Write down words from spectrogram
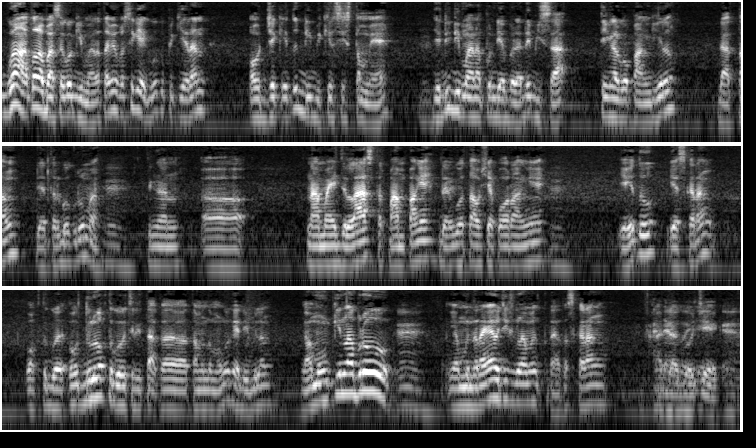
gua nggak tahu lah bahasa gue gimana, tapi pasti kayak gue kepikiran ojek itu dibikin sistemnya, Hmm. jadi di mana pun dia berada bisa, tinggal gue panggil, datang, diantar gue ke rumah Hmm. dengan eh, namanya jelas, terpampang ya, dan gue tahu siapa orangnya. Hmm. Ya itu, ya sekarang waktu gue oh, dulu waktu gue cerita ke teman-teman gue kayak dibilang nggak mungkin lah bro, Eh, yang bener aja ojek segala macam ternyata sekarang ada, Gojek. eh.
